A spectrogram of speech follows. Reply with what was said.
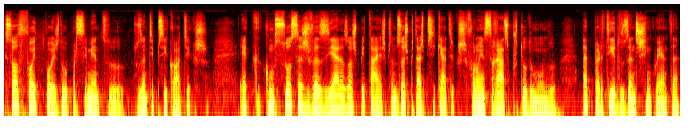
e só foi depois do aparecimento dos antipsicóticos é que começou-se a esvaziar os hospitais. Portanto, os hospitais psiquiátricos foram encerrados por todo o mundo a partir dos anos 50,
